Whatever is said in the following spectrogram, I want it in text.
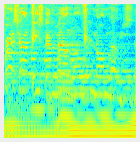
Fresh out East Atlanta with no memories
